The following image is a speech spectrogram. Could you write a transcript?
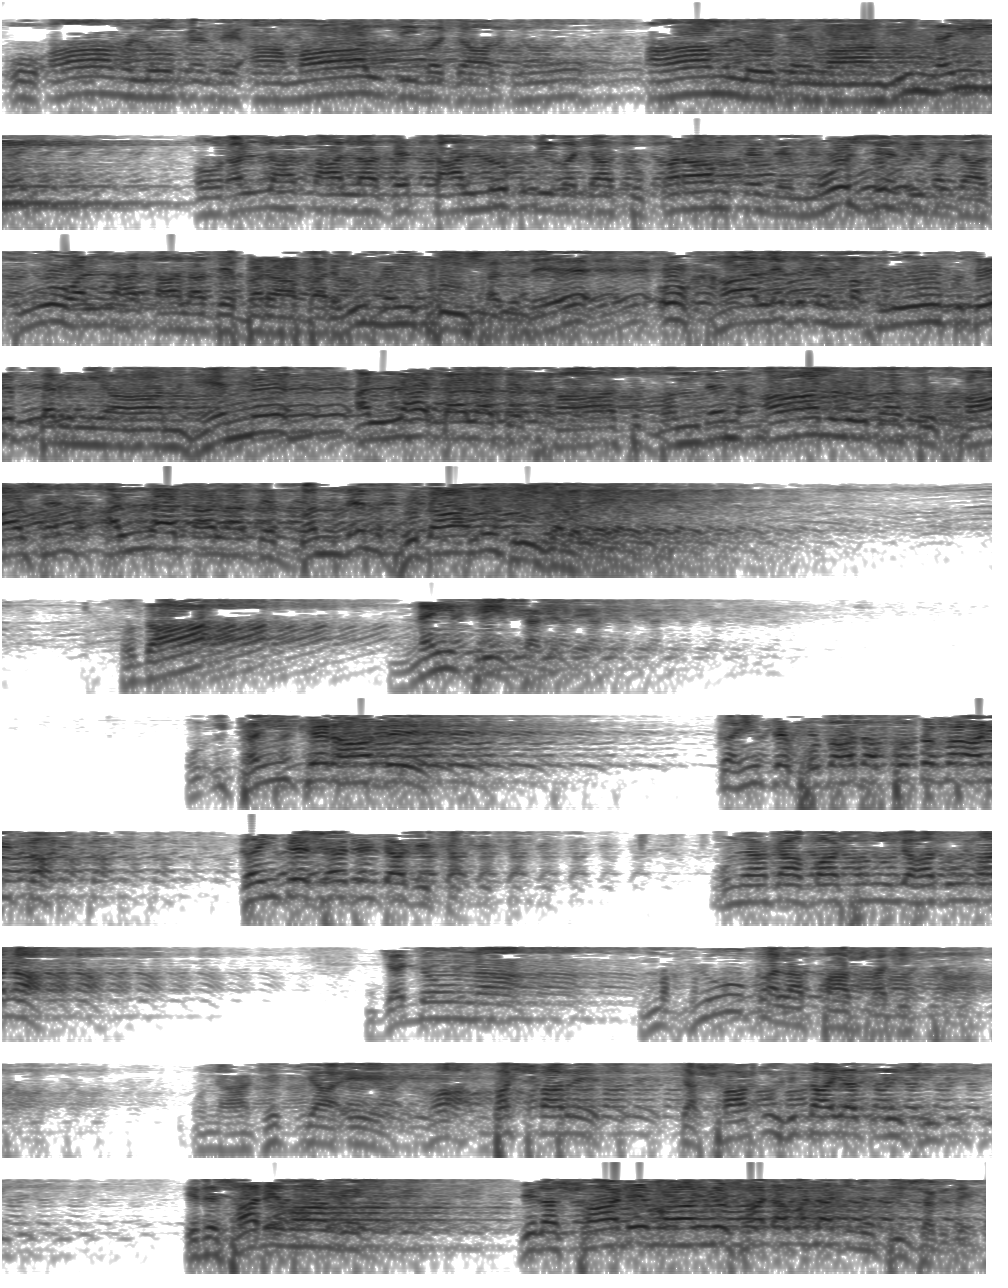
وہ عام لوگوں دے اعمال دی وجہ تو عام لوگ وانگی نہیں۔ اور اللہ تعالی دے تعلق دی وجہ تو کرامتے دے موجے دی وجہ تو وہ اللہ تعالی دے برابر بھی نہیں تھی سکتے۔ وہ خالق دے مخلوق دے درمیان ہیں۔ اللہ تعالی دے خاص بندن عام لوگوں تو خاص ہیں۔ اللہ تعالی دے بندن خدا نہیں تھی سکتے۔ خدا نہیں تھی سکتے ہوں اتنی کے رہا دے۔ کہیں تے خدا دا پتر بنا رہی تھا کہیں تے شاید کیا کیتا۔ انہیں کہا باشا نو یاد نہ جدو نہ مخلوق والا پاسا دکھا انہیں آگے کیا اے؟ ہاں بشارے، کیا شاکو ہدایت دے سی؟ یہ سارے مانگے جہاں ساڑے مانگے ساڈا بڑا کیوں پی سکتے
